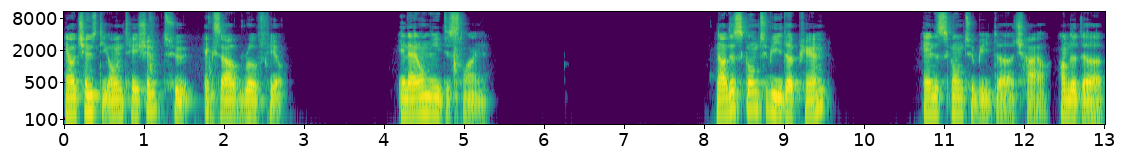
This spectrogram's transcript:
And I'll change the orientation to Excel row field. And I don't need this line. Now this is going to be the parent and it's going to be the child under the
